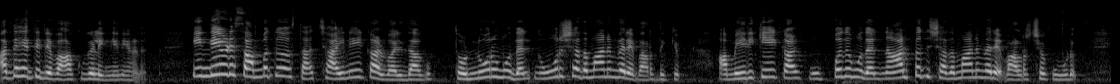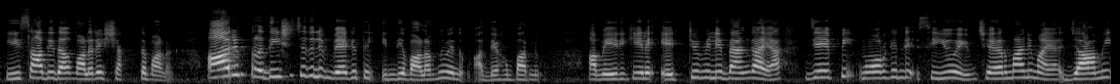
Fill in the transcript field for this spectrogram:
അദ്ദേഹത്തിന്റെ വാക്കുകൾ ഇങ്ങനെയാണ്. ഇന്ത്യയുടെ സമ്പദ് വ്യവസ്ഥ ചൈനയേക്കാൾ വലുതാകും. തൊണ്ണൂറ് മുതൽ നൂറ് ശതമാനം വരെ വർദ്ധിക്കും. അമേരിക്കയേക്കാൾ മുപ്പത് മുതൽ നാൽപ്പത് ശതമാനം വരെ വളർച്ച കൂടും. ഈ സാധ്യത വളരെ ശക്തമാണ്. ആരും പ്രതീക്ഷിച്ചതിലും വേഗത്തിൽ ഇന്ത്യ വളർന്നുവെന്നും അദ്ദേഹം പറഞ്ഞു. അമേരിക്കയിലെ ഏറ്റവും വലിയ ബാങ്കായ ജെ പി മോർഗന്റെ സിഇഒയും ചെയർമാനുമായ ജാമി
